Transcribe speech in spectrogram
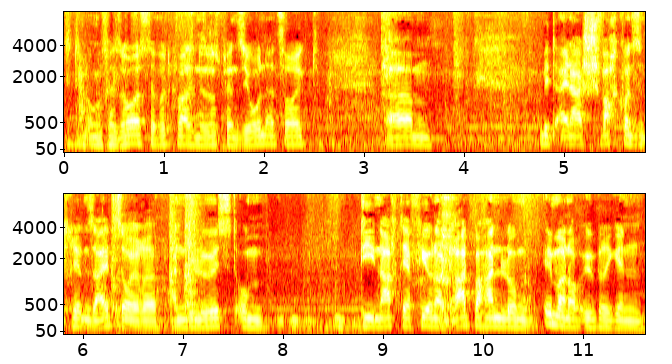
sieht dann ungefähr so aus. Da wird quasi eine Suspension erzeugt. Ähm, mit einer schwach konzentrierten Salzsäure angelöst, um die nach der 400-Grad-Behandlung immer noch übrigen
